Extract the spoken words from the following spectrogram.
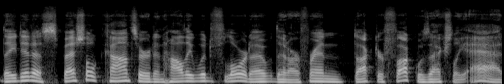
They did a special concert in Hollywood, Florida, that our friend Doctor Fuck was actually at.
